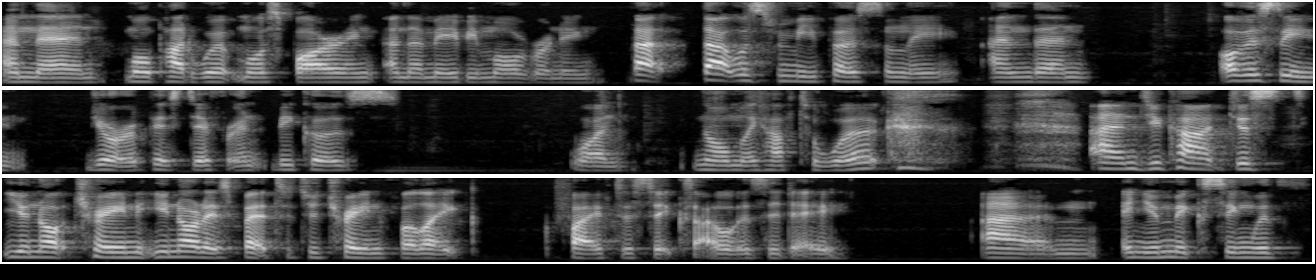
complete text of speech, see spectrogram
and then more pad work, more sparring, and then maybe more running. That that was for me personally. And then obviously Europe is different because one normally have to work. And you can't just you're not trained you're not expected to train for like five to six hours a day. Um, and you're mixing with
